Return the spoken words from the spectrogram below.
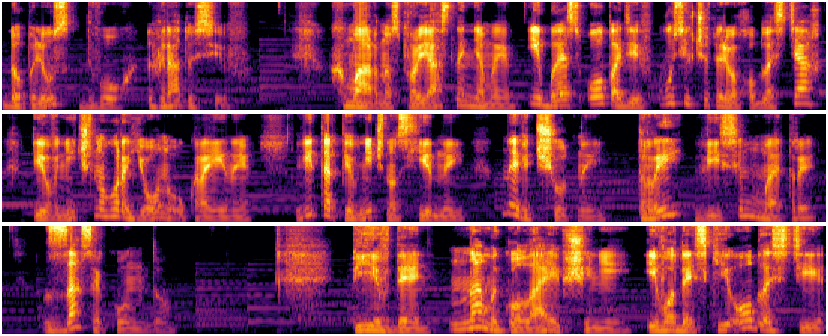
до плюс 2 градусів. Хмарно з проясненнями і без опадів в усіх чотирьох областях північного регіону України. Вітер північно-східний, невідчутний 3-8 метри за секунду. Південь на Миколаївщині і в Одеській області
